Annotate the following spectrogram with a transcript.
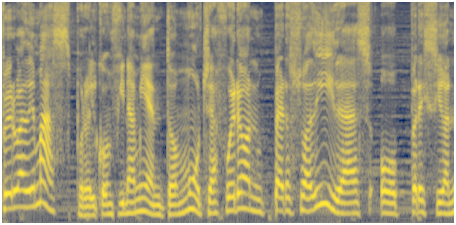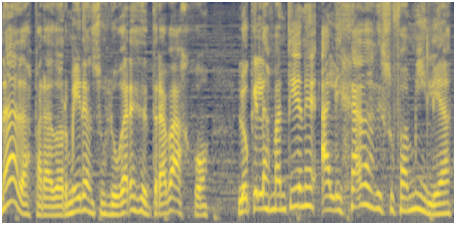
Pero además, por el confinamiento, muchas fueron persuadidas o presionadas para dormir en sus lugares de trabajo, lo que las mantiene alejadas de su familia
